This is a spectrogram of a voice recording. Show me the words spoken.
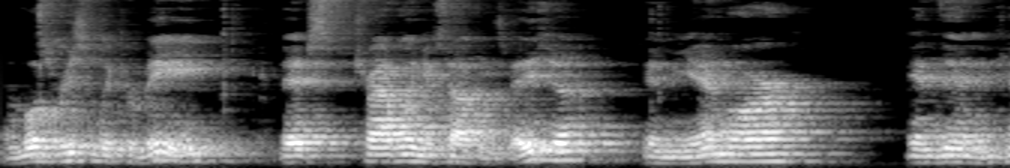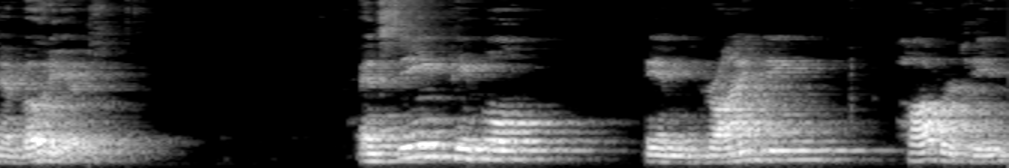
And most recently for me, it's traveling in Southeast Asia, in Myanmar, and then in Cambodia. And seeing people in grinding poverty,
